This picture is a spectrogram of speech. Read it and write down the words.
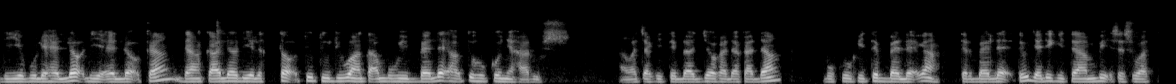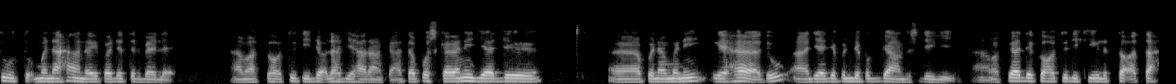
dia boleh elok, dia elokkan dan kalau dia letak tu tujuan tak ambil balik, hak tu hukumnya harus. Ha, macam kita belajar kadang-kadang buku kita balik kan, terbalik tu jadi kita ambil sesuatu untuk menahan daripada terbalik. Ha, maka hak tu tidaklah diharamkan. Ataupun sekarang ni dia ada uh, apa nama ni, reha tu, uh, dia ada benda pegang tu sendiri. Ha, maka adakah hak tu dikira letak atas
